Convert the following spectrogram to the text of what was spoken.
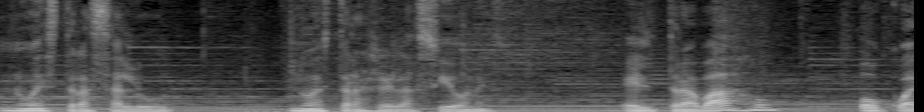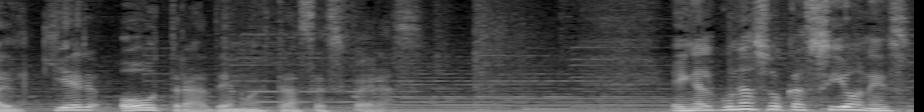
nuestra salud, nuestras relaciones, el trabajo o cualquier otra de nuestras esferas. En algunas ocasiones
